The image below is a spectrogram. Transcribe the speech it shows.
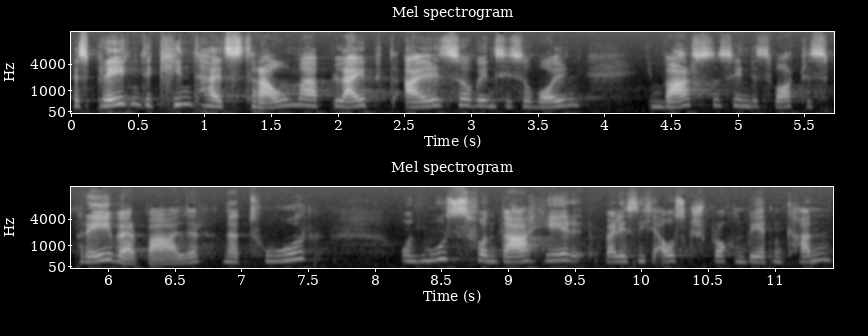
Das prägende Kindheitstrauma bleibt also, wenn Sie so wollen, im wahrsten Sinn des Wortes präverbaler Natur und muss von daher, weil es nicht ausgesprochen werden kann,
